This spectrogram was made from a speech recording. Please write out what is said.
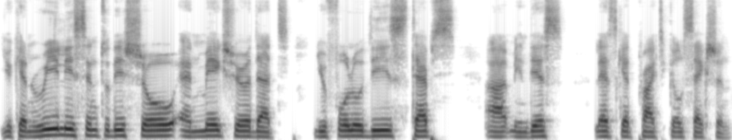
You can re listen to this show and make sure that you follow these steps um, in this Let's Get Practical section.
